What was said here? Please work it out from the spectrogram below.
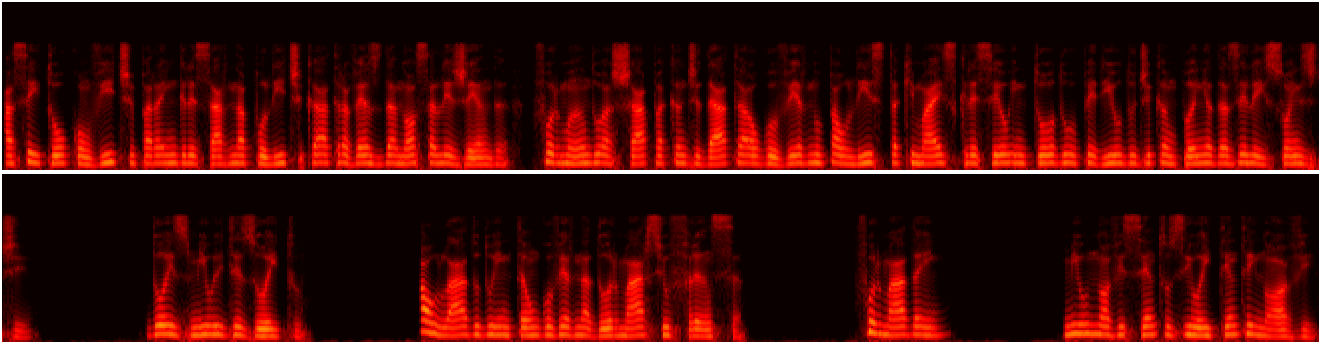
aceitou o convite para ingressar na política através da nossa legenda, formando a chapa candidata ao governo paulista que mais cresceu em todo o período de campanha das eleições de 2018. Ao lado do então governador Márcio França. Formada em 1989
